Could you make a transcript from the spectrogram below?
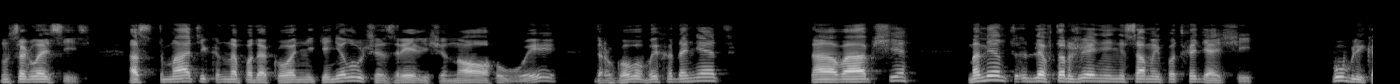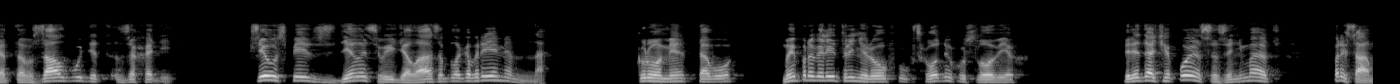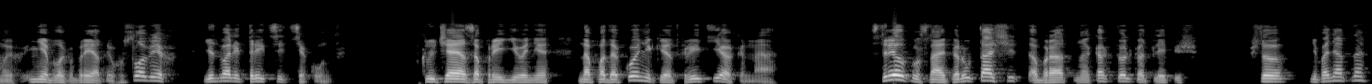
Ну, согласись, астматик на подоконнике не лучшее зрелище, но, увы, другого выхода нет. А вообще, момент для вторжения не самый подходящий. Публика-то в зал будет заходить. Все успеют сделать свои дела заблаговременно. Кроме того, мы провели тренировку в сходных условиях. Передача пояса занимает при самых неблагоприятных условиях едва ли 30 секунд, включая запрыгивание на подоконник и открытие окна. Стрелку снайпер утащит обратно, как только отлепишь. Что, непонятно?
